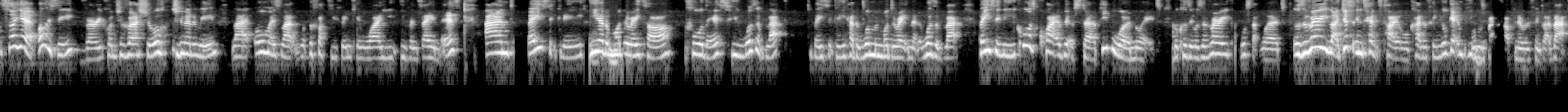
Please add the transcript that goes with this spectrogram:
So yeah, obviously very controversial. Do you know what I mean? Like almost like what the fuck are you thinking? Why are you even saying this? And basically he had a moderator for this who wasn't black. Basically he had a woman moderating that wasn't black. Basically he caused quite a bit of stir. People were annoyed because it was a very what's that word? It was a very like just intense title kind of thing. You're getting people's backs up and everything like that.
